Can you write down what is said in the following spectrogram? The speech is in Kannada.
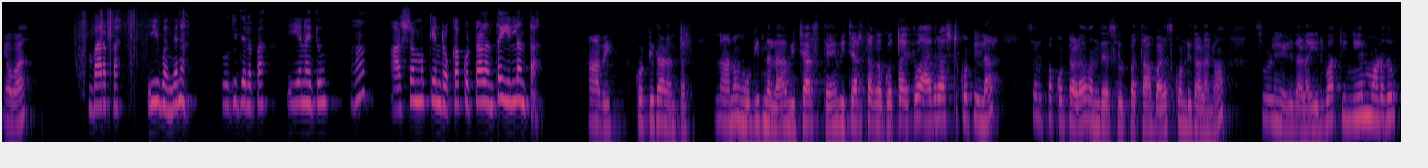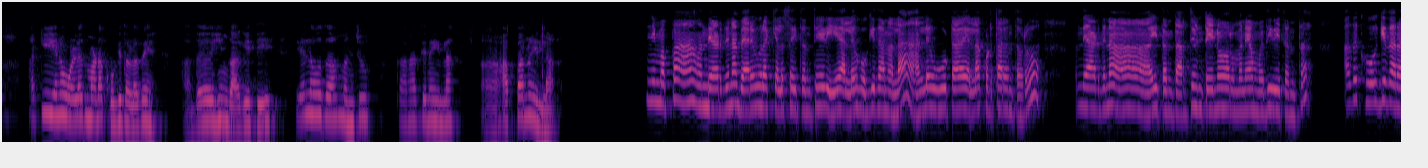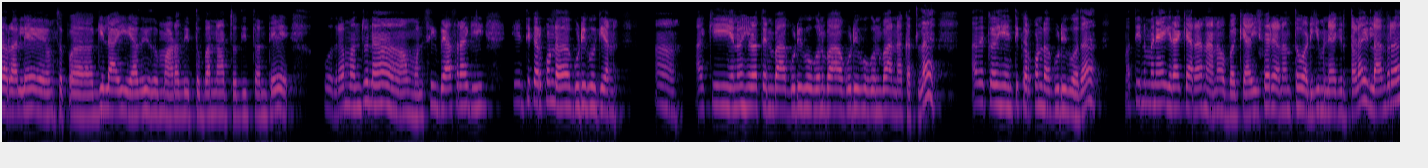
ಯವ್ವ? ಬಾರಪ್ಪ ಈ ಬಂದೆನ? ಹೋಗಿದ್ದೆಲ್ಲಪ್ಪ ಏನಾಯ್ತು ಹಾಂ? ಆಶ್ರಮಕ್ಕೇನು ರೊಕ್ಕ ಕೊಟ್ಟಾಳಂತ ಇಲ್ಲಂತ? ಹಾಂ ಬಿ ಕೊಟ್ಟಿದ್ದಾಳಂತ. ನಾನು ಹೋಗಿದ್ನಲ್ಲ ವಿಚಾರಿಸ್ದೆ. ವಿಚಾರಿಸಿದಾಗ ಗೊತ್ತಾಯ್ತು ಆದ್ರೆ ಅಷ್ಟು ಕೊಟ್ಟಿಲ್ಲ. ಸ್ವಲ್ಪ ಕೊಟ್ಟಾಳ ಒಂದೇ ಸ್ವಲ್ಪ ತಾ ಬಳಸ್ಕೊಂಡಿದ್ದಾಳನೋ? ಸುಳ್ಳು ಹೇಳಿದಾಳ. ಇರ್ವತ್ತು ಇನ್ನೇನು ಮಾಡೋದು? ಆಕಿ ಏನೋ ಒಳ್ಳೇದು ಮಾಡಕ್ಕೆ ಹೋಗಿದ್ದಾಳವೇ. ಅದು ಹಿಂಗಾಗೈತಿ. ಎಲ್ಲಿ ಹೋದ ಮಂಜು? ಕಾಣತಿನೇ ಇಲ್ಲ. ಅಪ್ಪನೂ ಇಲ್ಲ. ನಿಮ್ಮಪ್ಪ ಒಂದು ಎರಡು ದಿನ ಬೇರೆ ಊರಾಗ ಕೆಲಸ ಐತಂತೇಳಿ ಅಲ್ಲೇ ಹೋಗಿದಾನಲ್ಲ, ಅಲ್ಲೇ ಊಟ ಎಲ್ಲ ಕೊಡ್ತಾರಂತವ್ರು. ಒಂದು ಎರಡು ದಿನ ಐತಂತ, ಅರ್ಜೆಂಟ್ ಏನೋ ಅವ್ರ ಮನ್ಯಾಗ ಮದುವೆ ಐತಂತ. ಅದಕ್ಕೆ ಹೋಗಿದಾರ ಅವ್ರು ಅಲ್ಲೇ ಒಂದು ಸ್ವಲ್ಪ ಗಿಲಾಯಿ ಅದು ಇದು ಮಾಡೋದಿತ್ತು, ಬಣ್ಣ ಹಚ್ಚೋದಿತ್ತು ಅಂತೇಳಿ. ಹೋದ್ರ ಮಂಜುನ ಮನ್ಸಿಗೆ ಬೇಸರಾಗಿ ಹೆಂಡತಿ ಕರ್ಕೊಂಡು ಗುಡಿಗೆ ಹೋಗ್ಯಾನ. ಹಾಂ ಆಕಿ ಏನೋ ಹೇಳ್ತೇನೆ ಬಾ, ಗುಡಿಗೆ ಹೋಗೋಣ ಬಾ, ಗುಡಿಗೆ ಹೋಗೋಣ ಬಾ ಅನ್ನಕತ್ಲ. ಅದಕ್ಕೆ ಹೆಂಡತಿ ಕರ್ಕೊಂಡು ಗುಡಿಗೆ ಹೋದ. ಮತ್ತು ಇನ್ನು ಮನ್ಯಾಗ ಇರಾಕ್ಯಾರ ನಾನು ಒಬ್ಬಾಕಿ. ಐಶ್ವರ್ಯ ಅನಂತೂ ಅಡುಗೆ ಮನ್ಯಾಗ ಇರ್ತಾಳೆ, ಇಲ್ಲಾಂದ್ರೆ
